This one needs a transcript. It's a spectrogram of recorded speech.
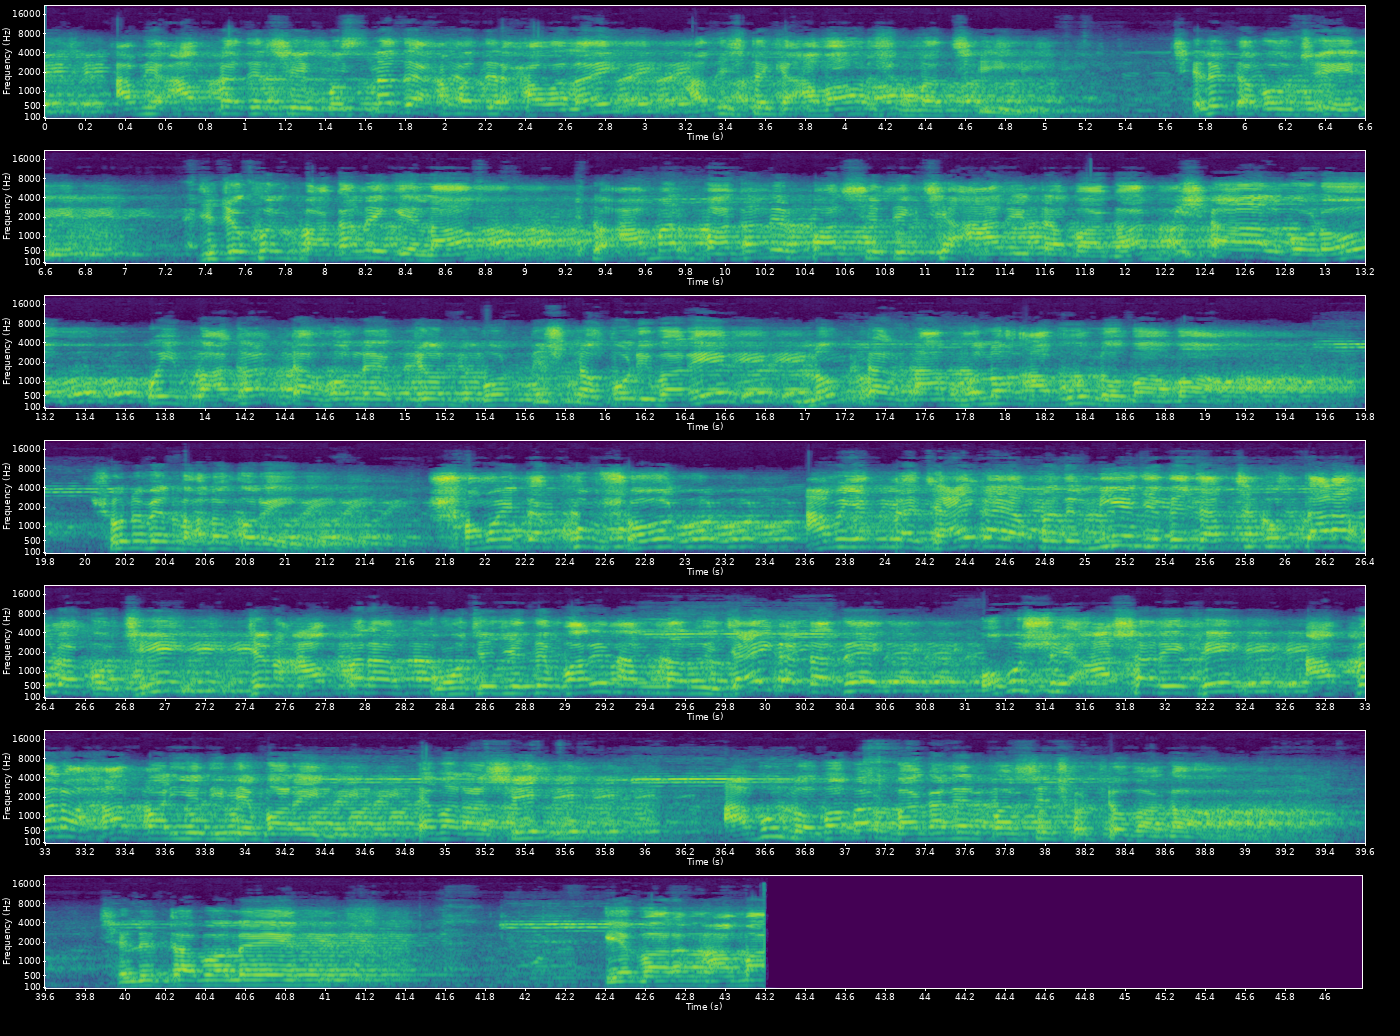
আমি আপনাদের সেই মুসনাদে আহমদের হাওয়ালায় হাদিসটাকে আবার শোনাচ্ছি। ছেলেটা বলছেন যে যখন বাগানে গেলাম, তো আমার বাগানের পাশে দেখছি আর এটা বাগান, বিশাল বড়। ওই বাগানটা হলো একজন বর্ধিষ্ণ পরিবারের লোকটার নাম হলো আবু লোবাবা শুনবেন ভালো করে। সময়টা খুব শর্ট। আমি একটা জায়গায় আপনাদের নিয়ে যেতে যাচ্ছি, খুব তাড়াহুড়া করছি, যেন আপনারা পৌঁছে যেতে পারেন আল্লাহর ওই জায়গাটাতে। অবশ্যই আশা রেখে আপনারাও হাত বাড়িয়ে দিতে পারেন। এবার আসেন। আবু লবাবার বাগানের পাশে ছোট্ট বাগান। ছেলেটা বলেন এবার আমার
